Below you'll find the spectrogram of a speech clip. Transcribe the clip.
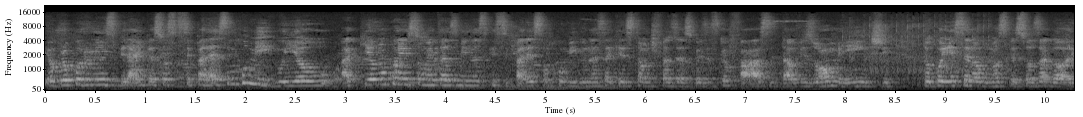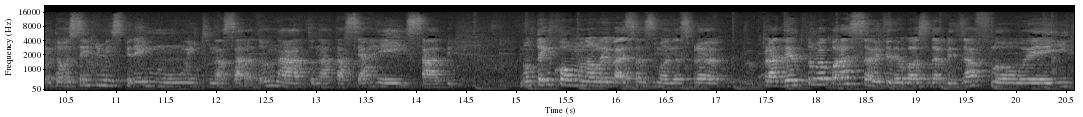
eu procuro me inspirar em pessoas que se parecem comigo. E eu aqui eu não conheço muitas minas que se pareçam comigo nessa questão de fazer as coisas que eu faço e tal, visualmente. Tô conhecendo algumas pessoas agora, então eu sempre me inspirei muito na Sara Donato, na Tássia Reis, sabe? Não tem como não levar essas manas pra, pra dentro do meu coração, entendeu? Eu gosto da Brisa Flow, e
